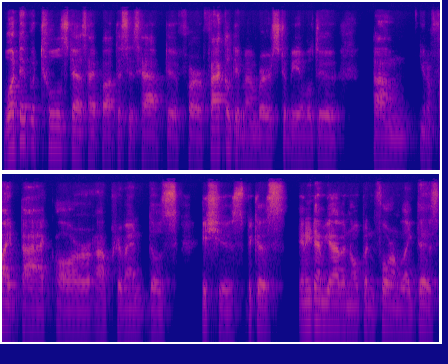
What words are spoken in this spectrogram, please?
what type of tools does hypothesis have to for faculty members to be able to um, you know fight back or uh, prevent those issues because anytime you have an open forum like this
